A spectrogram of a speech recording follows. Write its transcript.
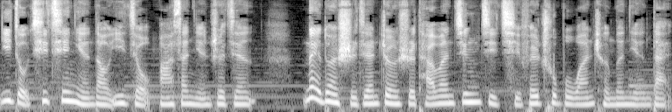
1977年到1983年之间。那段时间正是台湾经济起飞初步完成的年代，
